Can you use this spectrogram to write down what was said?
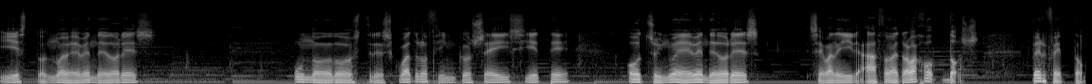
Y estos 9 vendedores... 1, 2, 3, 4, 5, 6, 7, 8 y 9 vendedores se van a ir a zona de trabajo 2. Perfecto.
